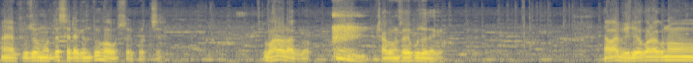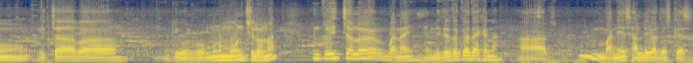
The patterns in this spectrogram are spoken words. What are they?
মানে পুজোর মধ্যে সেটা কিন্তু অবশ্যই করছে। ভালো লাগল। ঠাকুর মশাই পুজো দেখে। আমার ভিডিও করার কোনো ইচ্ছা বা কি বলব মনে মন ছিল না, কিন্তু ইচ্ছা হলো বানাই, এমনিতে তো কেউ দেখে না, আর বানিয়ে ছাড়লেই বা দোষ কে আছে,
